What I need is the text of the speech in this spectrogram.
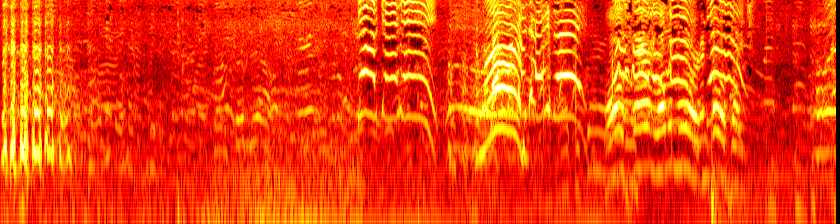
Go, Daddy. Come on. David. All fair in love and war and pillow fights. 어.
